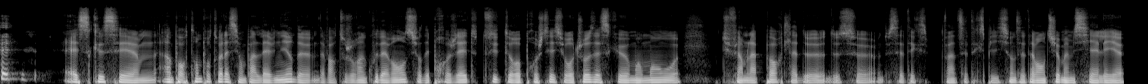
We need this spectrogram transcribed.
Est-ce que c'est euh, important pour toi, là, si on parle d'avenir, d'avoir toujours un coup d'avance sur des projets, tout de suite te reprojeter sur autre chose? Est-ce qu'au moment où tu fermes la porte là, de, de, ce, de, cette, de cette expédition, de cette aventure, même si elle est euh,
